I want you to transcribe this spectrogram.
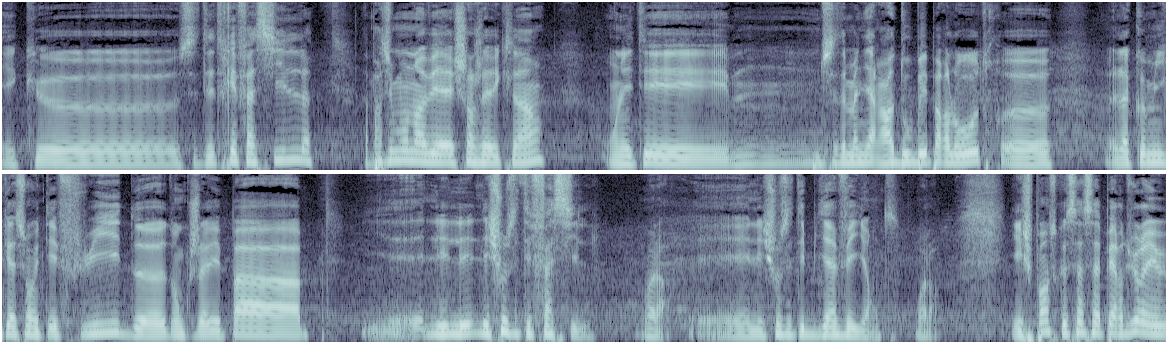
et que c'était très facile. À partir du moment où on avait échangé avec l'un, on était d'une certaine manière adoubé par l'autre. Euh, la communication était fluide, donc j'avais pas. les, choses étaient faciles. Voilà. Et les choses étaient bienveillantes. Voilà. Et je pense que ça, ça perdure et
